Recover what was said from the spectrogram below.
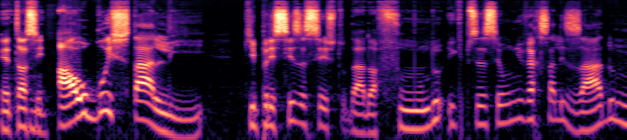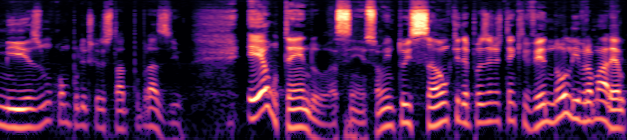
Então, assim, algo está ali que precisa ser estudado a fundo e que precisa ser universalizado mesmo como política de Estado para o Brasil. Eu tendo, assim, isso é uma intuição que depois a gente tem que ver no livro amarelo.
